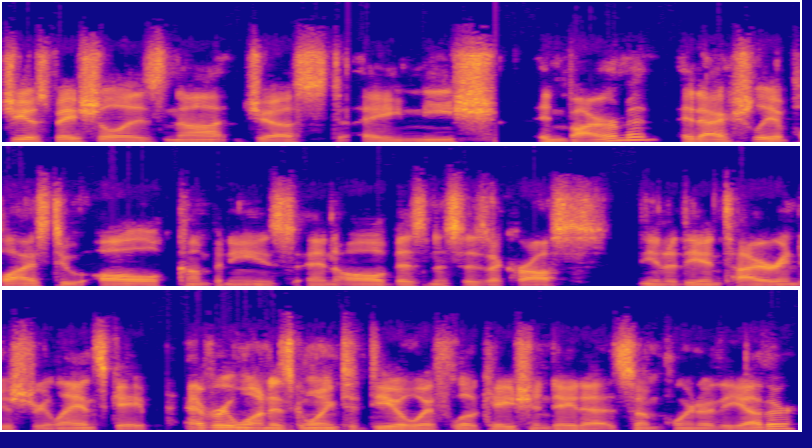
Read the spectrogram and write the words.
geospatial is not just a niche environment. It actually applies to all companies and all businesses across you know the entire industry landscape. Everyone is going to deal with location data at some point or the other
